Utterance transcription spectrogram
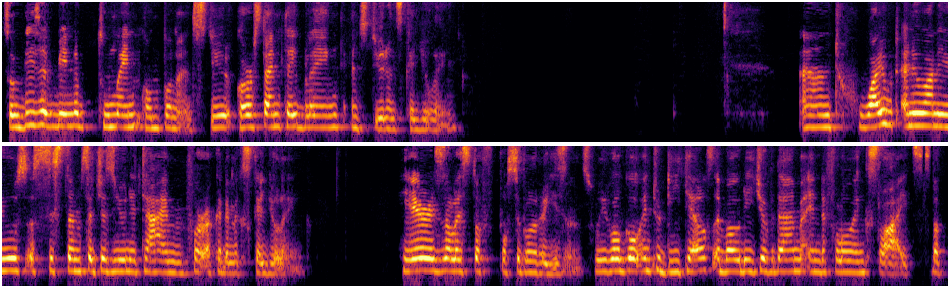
So these have been the two main components, course timetabling and student scheduling. And why would anyone use a system such as Unitime for academic scheduling? Here is a list of possible reasons. We will go into details about each of them in the following slides, but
